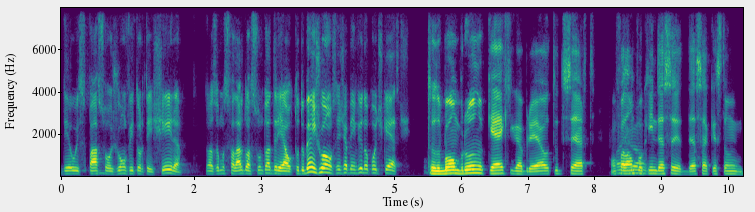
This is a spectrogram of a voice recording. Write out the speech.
deu espaço ao João Vitor Teixeira. Nós vamos falar do assunto Adriel. Tudo bem, João? Seja bem-vindo ao podcast. Tudo bom, Bruno, Keck, Gabriel, tudo certo. Vamos Oi, falar João. um pouquinho dessa, dessa questão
